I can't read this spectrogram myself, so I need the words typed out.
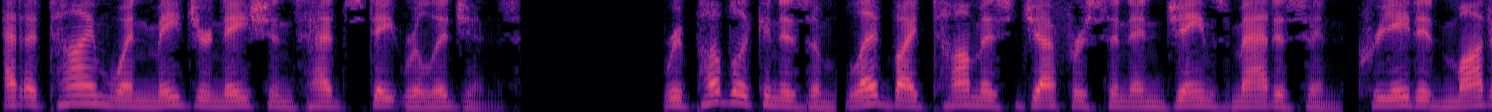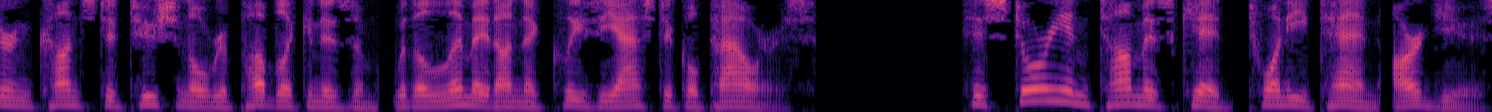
at a time when major nations had state religions. Republicanism led by Thomas Jefferson and James Madison created modern constitutional republicanism, with a limit on ecclesiastical powers. Historian Thomas Kidd 2010 argues,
